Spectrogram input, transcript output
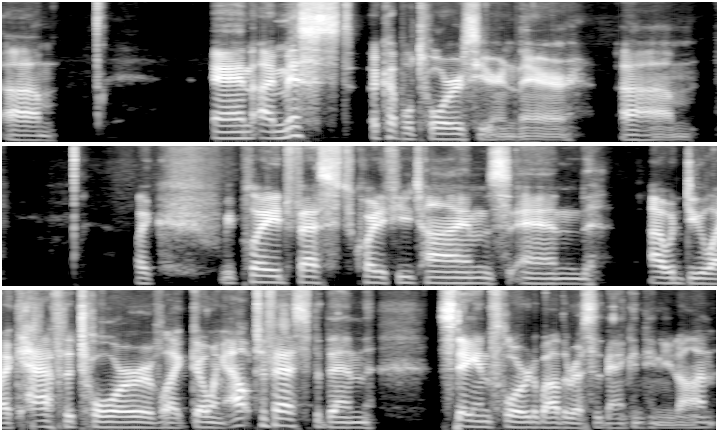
Um, and I missed a couple tours here and there. Um, like we played Fest quite a few times, and I would do like half the tour of like going out to Fest, but then stay in Florida while the rest of the band continued on.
